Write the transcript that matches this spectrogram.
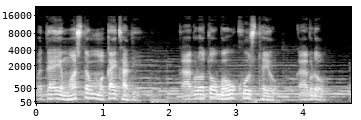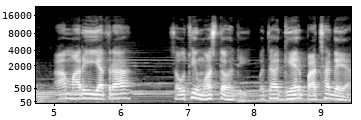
બધાએ મસ્ત મકાઈ ખાધી. કાગડો તો બહુ ખુશ થયો. કાગડો, આ મારી યાત્રા સૌથી મસ્ત હતી. બધા ઘેર પાછા ગયા.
